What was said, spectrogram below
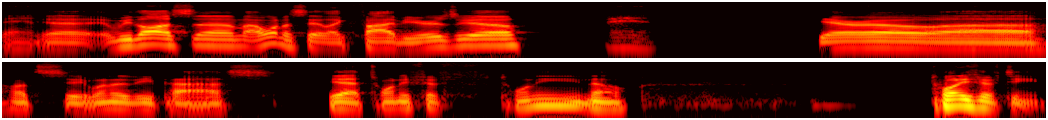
Damn. Yeah, we lost him. I want to say like five years ago. Man, Yarrow. Uh, let's see. When did he pass? Yeah, 25th, 20 no. 2015.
